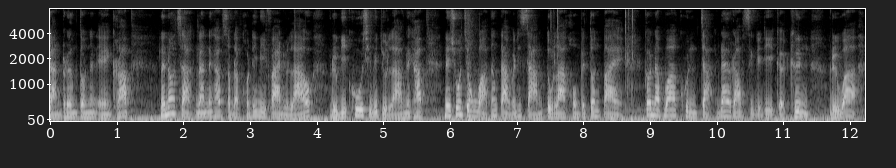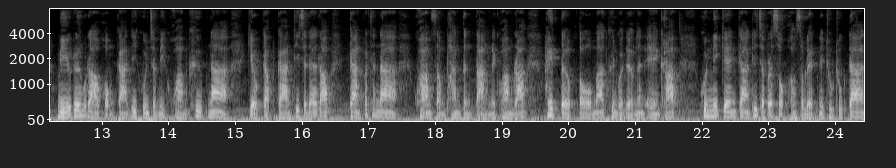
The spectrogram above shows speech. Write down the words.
การเริ่มต้นนั่นเองครับ และนอกจากนั้นนะครับสำหรับคนที่มีแฟนอยู่แล้ว หรือมีคู่ชีวิตอยู่แล้วนะครับในช่วงจังหวะตั้งแต่วันที่ 3 ตุลาคมเป็นต้นไป ก็นับว่าคุณจะได้รับสิ่งดีๆ เกิดขึ้น หรือว่ามีเรื่องราวของการที่คุณจะมีความคืบหน้า เกี่ยวกับการที่จะได้รับการพัฒนาความสัมพันธ์ต่างๆ ในความรักให้เติบโตมากขึ้นกว่าเดิมนั่นเองครับคุณมีเกณฑ์การที่จะประสบความสำเร็จในทุกๆ ด้าน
